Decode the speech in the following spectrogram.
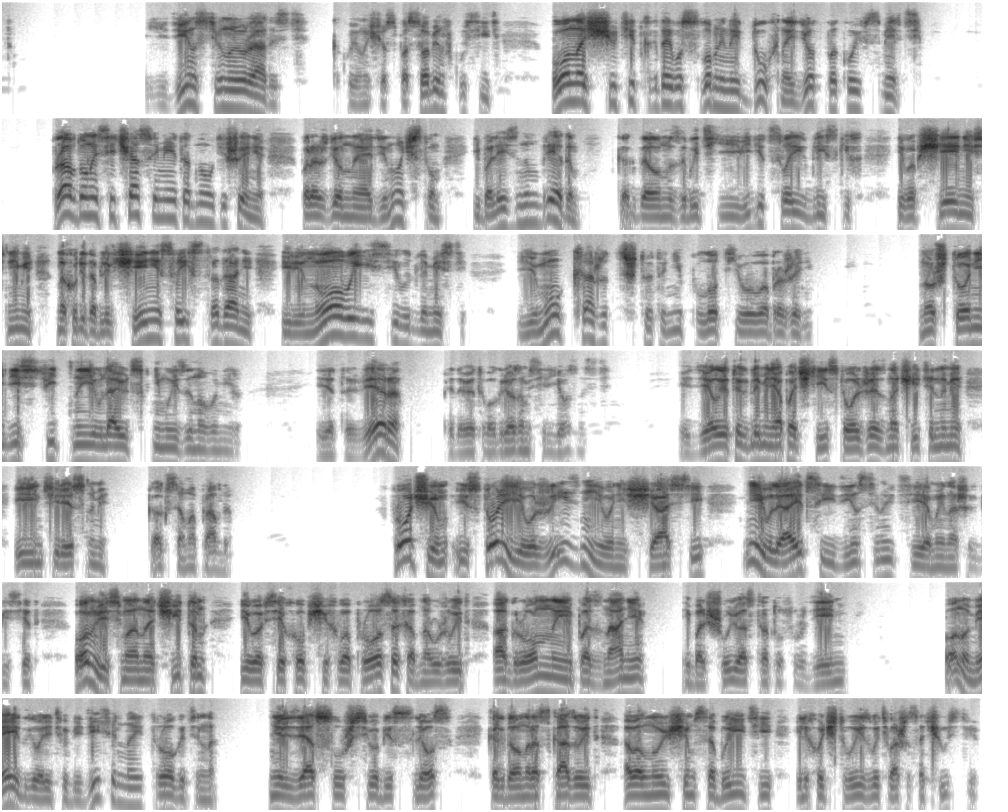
Единственную радость, какую он еще способен вкусить, он ощутит, когда его сломленный дух найдет покой в смерти. Правда, он и сейчас имеет одно утешение, порожденное одиночеством и болезненным бредом, когда он в забытии видит своих близких и в общении с ними находит облегчение своих страданий или новые силы для мести. Ему кажется, что это не плод его воображения, но что они действительно являются к нему из иного мира. И эта вера придает его грезам серьезности и делает их для меня почти столь же значительными и интересными, как сама правда. Впрочем, история его жизни, его несчастий не является единственной темой наших бесед. Он весьма начитан и во всех общих вопросах обнаруживает огромные познания и большую остроту суждений. Он умеет говорить убедительно и трогательно. Нельзя слушать его без слез, когда он рассказывает о волнующем событии или хочет вызвать ваше сочувствие.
